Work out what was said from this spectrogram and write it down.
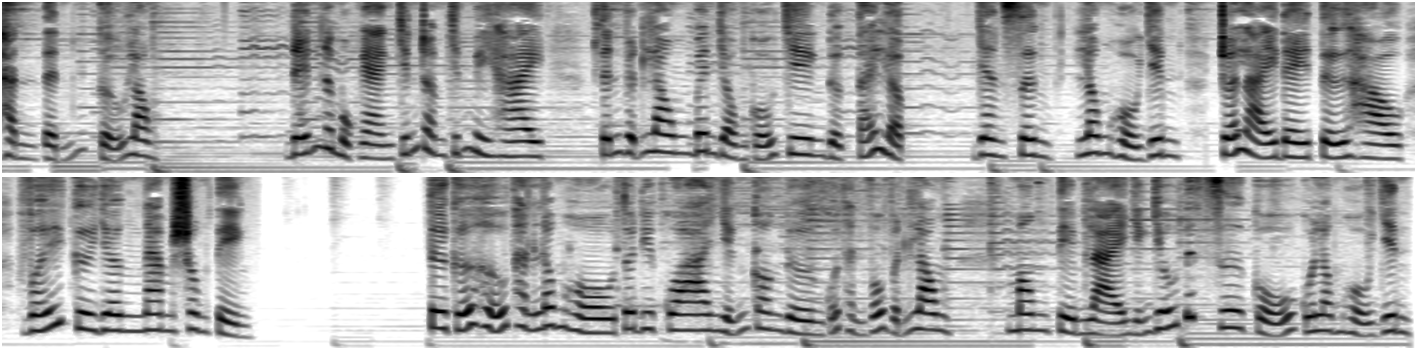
thành tỉnh Cửu Long. Đến năm 1992, tỉnh Vĩnh Long bên dòng cổ chiên được tái lập, danh xưng Long Hồ Dinh trở lại đầy tự hào với cư dân Nam Sông Tiền. Từ cửa hữu thành Long Hồ tôi đi qua những con đường của thành phố Vĩnh Long, mong tìm lại những dấu tích xưa cũ của Long Hồ Dinh.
